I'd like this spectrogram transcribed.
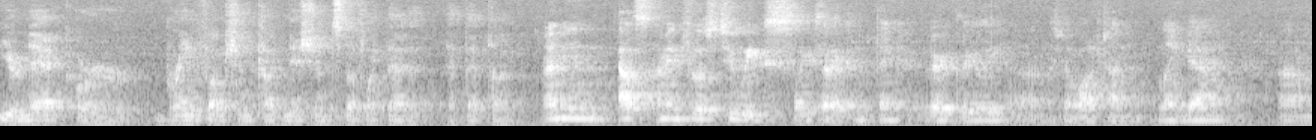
your neck or brain function, cognition, stuff like that at, at that time? I mean, outs- I mean, for those two weeks, like I said, I couldn't think very clearly. Um, I spent a lot of time laying down. Um,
